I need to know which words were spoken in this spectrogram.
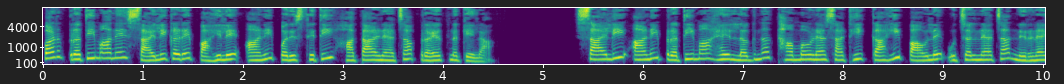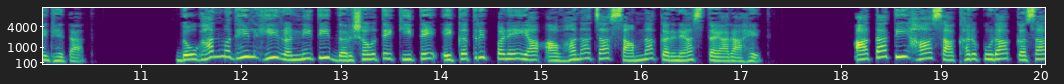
पण प्रतिमाने सायलीकडे पाहिले आणि परिस्थिती हाताळण्याचा प्रयत्न केला. सायली आणि प्रतिमा हे लग्न थांबवण्यासाठी काही पावले उचलण्याचा निर्णय घेतात. दोघांमधील ही रणनीती दर्शवते की ते एकत्रितपणे या आव्हानाचा सामना करण्यास तयार आहेत. आता ती हा साखरपुडा कसा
